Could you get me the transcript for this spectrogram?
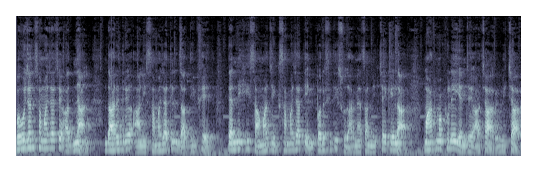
बहुजन समाजाचे अज्ञान दारिद्र्य आणि समाजातील जातीभेद त्यांनी ही सामाजिक समाजातील परिस्थिती सुधारण्याचा निश्चय केला. महात्मा फुले यांचे आचार विचार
